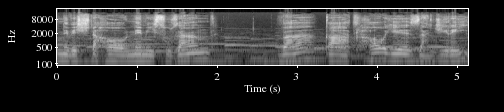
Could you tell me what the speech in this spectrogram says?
نوشته ها نمی سوزند و قتل های زنجیری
